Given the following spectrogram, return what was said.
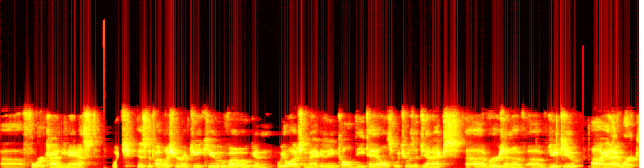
uh, for Condé Nast. Which is the publisher of GQ, Vogue, and we launched a magazine called Details, which was a Gen X uh, version of, of GQ. Uh, and I worked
